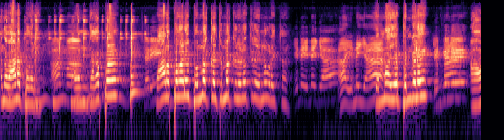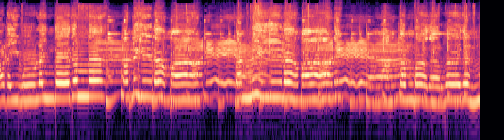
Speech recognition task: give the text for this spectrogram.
அந்த வாடப்பகடை அவன் தகப்பன் சரி வாடப்பகடை பொம்மக்கள் திம்மக்கள் இடத்துல என்ன உரைத்தான்? எம்மா ஏ பெண்களே பெண்களே. ஆடை உழைந்ததென்ன? கண்ணியிலமானே கண்ணியிலமானே அங்கம் பதர்வதென்ன?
